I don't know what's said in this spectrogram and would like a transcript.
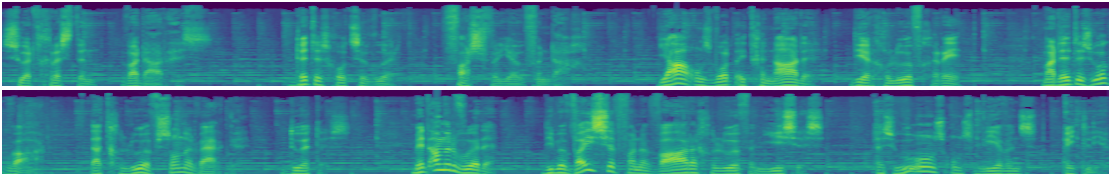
soort Christen wat daar is. Dit is God se woord vars vir jou vandag. Ja, ons word uit genade deur geloof gered. Maar dit is ook waar dat geloof sonder werke dood is. Met ander woorde, die bewyse van 'n ware geloof in Jesus is hoe ons ons lewens uitleef.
